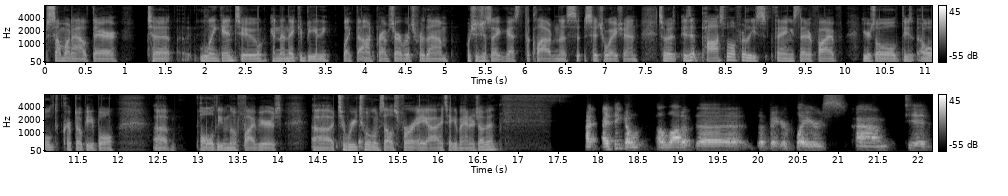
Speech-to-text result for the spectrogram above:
someone out there to link into, and then they could be like the on-prem servers for them, which is just, I guess, the cloud in this situation. So, is, is it possible for these things that are five years old, these old crypto people, uh, old even though five years, uh, to retool themselves for AI take advantage of it? I, I think a, a lot of the the bigger players um, did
